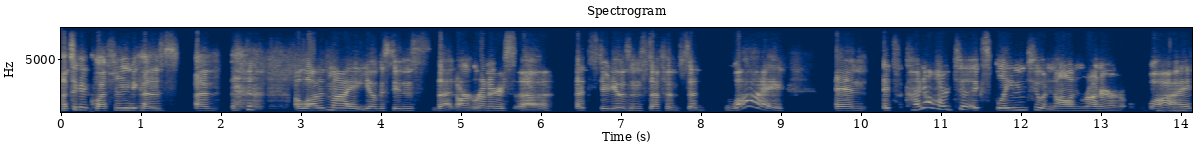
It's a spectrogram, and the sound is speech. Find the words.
That's a good question because i've a lot of my yoga students that aren't runners uh, at studios and stuff have said why and it's kind of hard to explain to a non-runner why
